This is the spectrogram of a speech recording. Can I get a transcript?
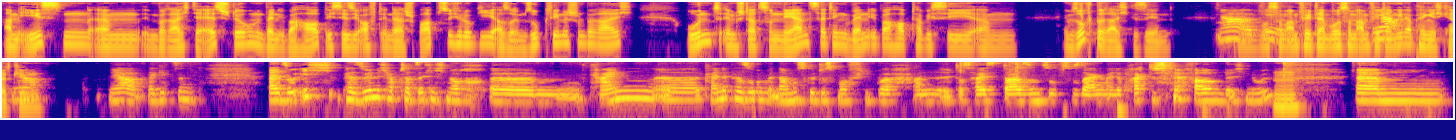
am ehesten ähm, im Bereich der Essstörungen, wenn überhaupt. Ich sehe sie oft in der Sportpsychologie, also im subklinischen Bereich und im stationären Setting, wenn überhaupt, habe ich sie ähm, im Suchtbereich gesehen. Ah, okay. Wo es um, Amphetam wo es um Amphetaminabhängigkeit ja. ging. Ja. ja, ergibt Sinn. Also ich persönlich habe tatsächlich noch ähm, kein, äh, keine Person mit einer Muskeldysmorphie behandelt. Das heißt, da sind sozusagen meine praktischen Erfahrungen durch null. Mhm. Ähm,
